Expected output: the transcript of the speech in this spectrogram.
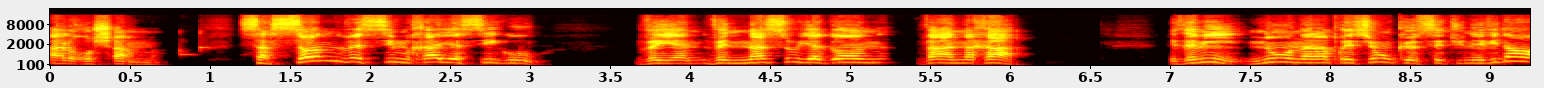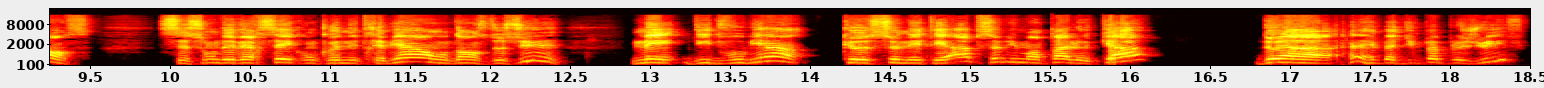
al Rosham. Sasson Vesimcha Yasigu, Les amis, nous on a l'impression que c'est une évidence. Ce sont des versets qu'on connaît très bien, on danse dessus, mais dites-vous bien que ce n'était absolument pas le cas eh ben, du peuple juif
